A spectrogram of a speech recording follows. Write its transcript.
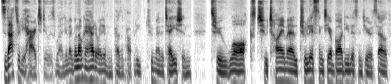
So that's really hard to do as well. You're like, well, okay, how do I live in the present properly? Through meditation, through walks, through time out, through listening to your body, listening to yourself,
